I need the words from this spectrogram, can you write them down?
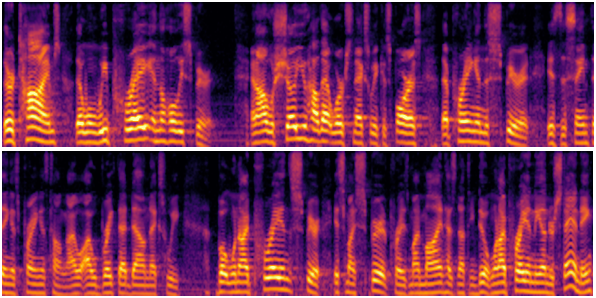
There are times that when we pray in the Holy Spirit, and I will show you how that works next week as far as that praying in the Spirit is the same thing as praying in tongue. I will, I will break that down next week. But when I pray in the Spirit, it's my spirit prays. My mind has nothing to do it. When I pray in the understanding,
